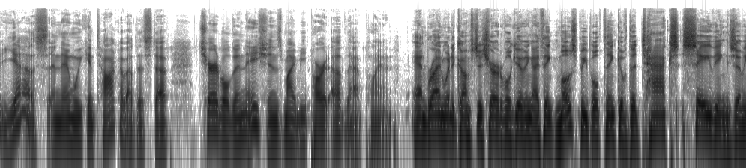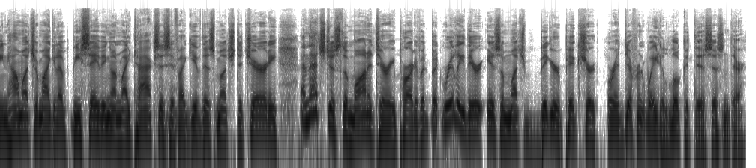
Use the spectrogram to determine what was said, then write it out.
Yes. And then we can talk about this stuff. Charitable donations might be part of that plan. And Brian, when it comes to charitable giving, I think most people think of the tax savings. I mean, how much am I going to be saving on my taxes if I give this much to charity? And that's just the monetary part of it. But really, there is a much bigger picture or a different way to look at this, isn't there?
